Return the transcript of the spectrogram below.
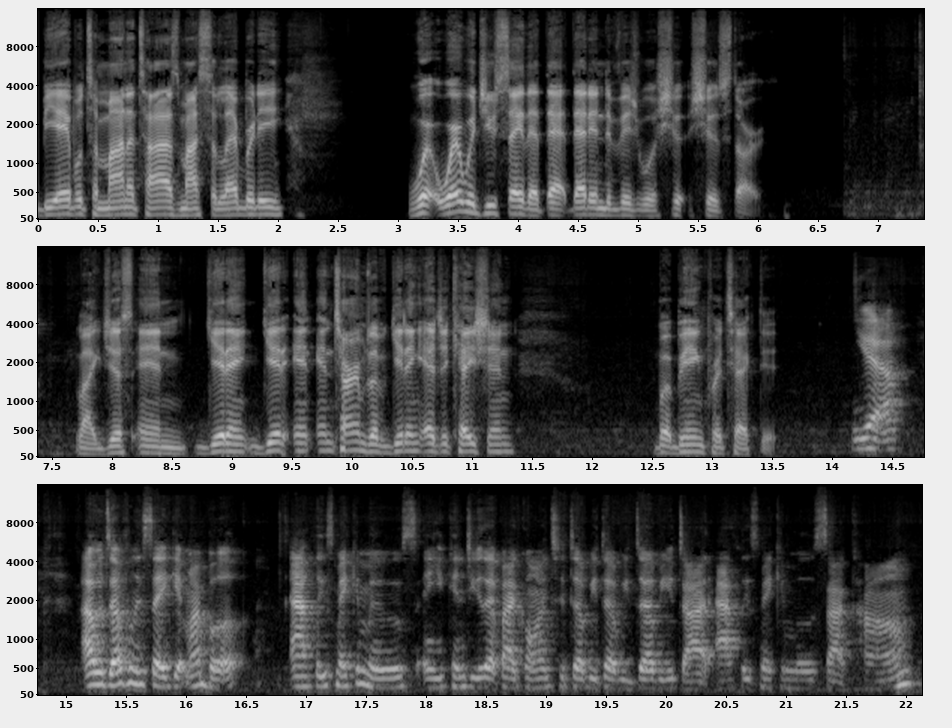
be able to monetize my celebrity. Where where would you say that that that individual should should start? Like just in getting get in, in terms of getting education, but being protected. Yeah, I would definitely say get my book, Athletes Making Moves, and you can do that by going to www.athletesmakingmoves.com.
